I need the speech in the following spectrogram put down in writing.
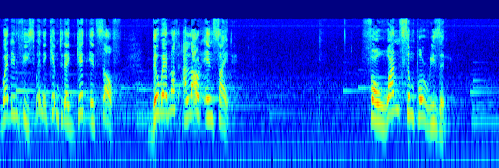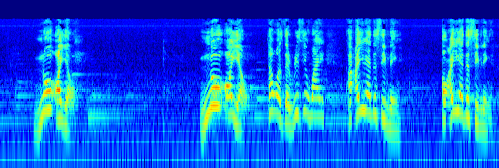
wedding feast, when it came to the gate itself, they were not allowed inside. For one simple reason. No oil. No oil. That was the reason why. Are you here this evening? Or are you here this evening? Oh,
